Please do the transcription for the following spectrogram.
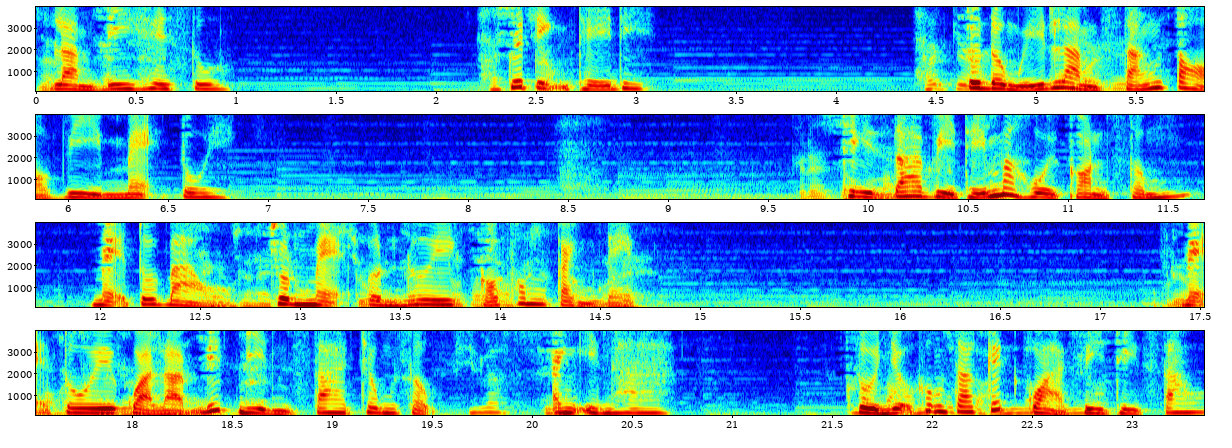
Làm đi Jesus. Quyết định thế đi. Tôi đồng ý làm sáng tỏ vì mẹ tôi. Thì ra vì thế mà hồi còn sống, mẹ tôi bảo chôn mẹ ở nơi có phong cảnh đẹp. Mẹ tôi quả là biết nhìn xa trông rộng. Anh Inha. Rồi nhỡ không ra kết quả gì thì sao?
